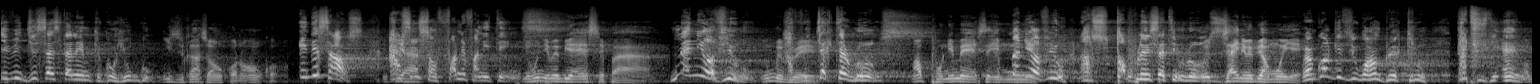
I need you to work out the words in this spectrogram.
Even Jesus telling him to go, he'll go. yesu ka sɛ ɔnkɔ no ɔnkɔ In this house, I've seen some funny, funny things. nneɛma bi a ɛyɛ sere paa Many of you have rejected rules. mapo nneɛma a ɛyɛ sɛ Many of you have stopped playing certain rules. gyae nneɛma bi a moyɛ When God gives you one breakthrough, that is the end.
